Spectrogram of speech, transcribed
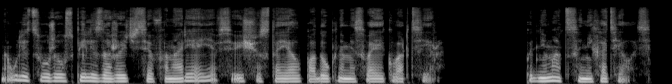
На улице уже успели зажечься фонари, а я все еще стоял под окнами своей квартиры. Подниматься не хотелось.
